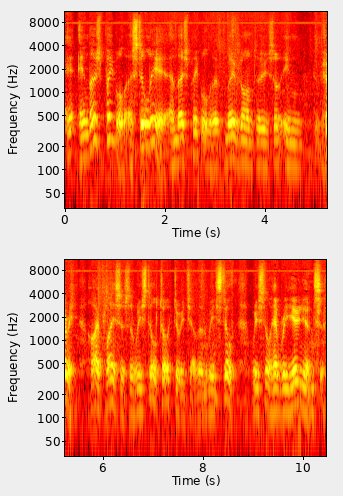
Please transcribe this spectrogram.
A- And those people are still there, and those people have moved on to sort of in very high places, and we still talk to each other, and we still we still have reunions.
